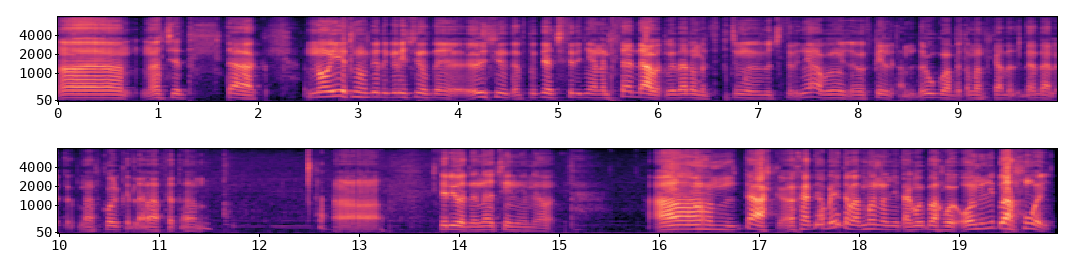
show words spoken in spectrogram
э, значит, так, но если вот это решился, решился спустя 4 дня написать, да, вот вы задумаетесь, почему за 4 дня вы уже успели там другу об этом рассказать и так далее, то есть насколько для вас это э, серьезное значение имело. А, так, хотя бы это, возможно, не такой плохой, он неплохой,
